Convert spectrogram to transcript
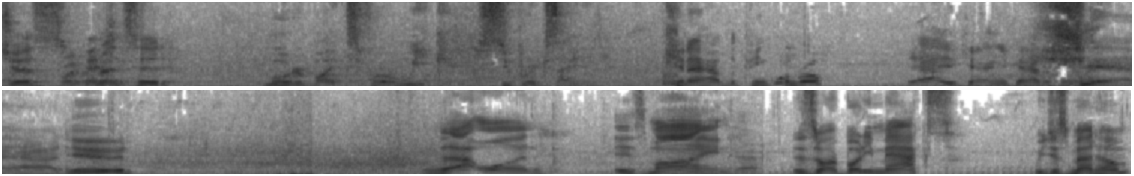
just rented motorbikes for a week. Super excited. Can I have the pink one, bro? Yeah, you can. You can have the pink one. Yeah, dude. That one is mine. This is our buddy Max. We just met him.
